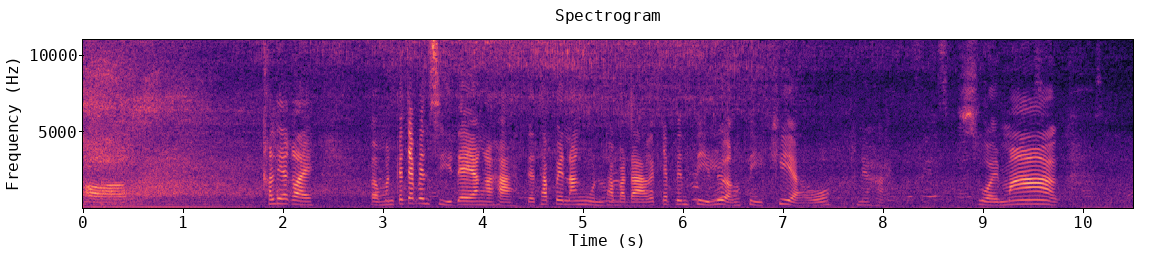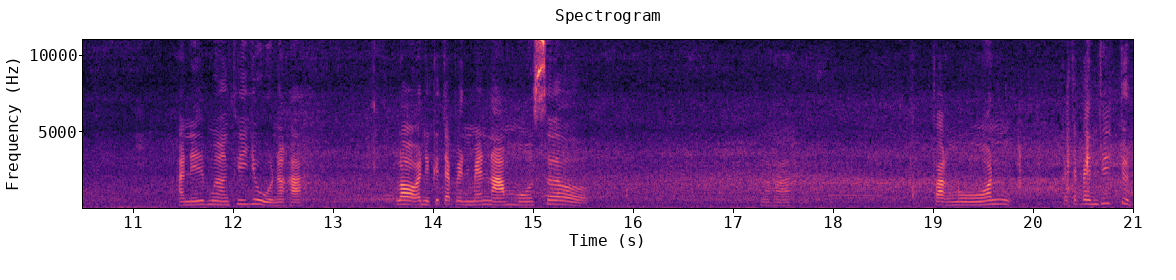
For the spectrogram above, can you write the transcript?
เเขาเรียกอะไรมันก็จะเป็นสีแดงอะค่ะ แต่ถ้าเป็นองุ่นธรรมดาก็จะเป็นสีเหลืองสีเขียวเนี่ยค่ะ สวยมาก อันนี้เมืองที่อยู่นะคะรอบอันนี้ก็จะเป็นแม่น้ำโมเซล นะคะ ฝั่งนู้นก็จะเป็นที่จุด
